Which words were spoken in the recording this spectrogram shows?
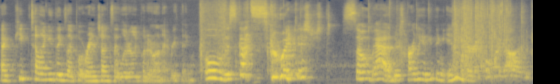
I keep telling you things I put ranch on because I literally put it on everything. Oh, this got squished so bad. There's hardly anything in here. Oh my god.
